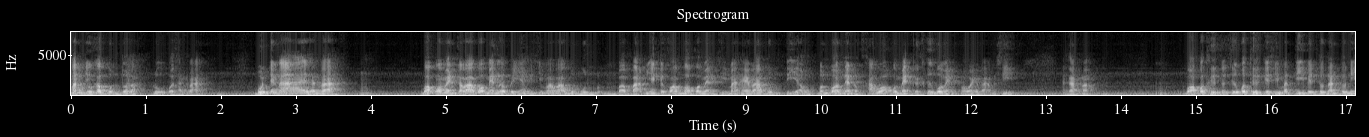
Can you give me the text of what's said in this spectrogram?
มันอยู่กับบุญตัวละลูกว่าท่านว่า บุญจังไดท่านว่าบอกว่าแม่นก็ว่าบ่แม่นเราไปยังสิมาว่าบุญบุญบาปบาปยังเจ้าของบอกว่าแม่นสิมาให้ว่าบุญตีเอามันบ่แน่นหรอกถ้าบอกว่าแม่นก็คือบ่แม่นพอไว้ว่าจังซี่นะครับเนาะบอกบ่าถึกก็คือบ่ถึกก็สิมาตีเป็นตัวนั้นตัวนี้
